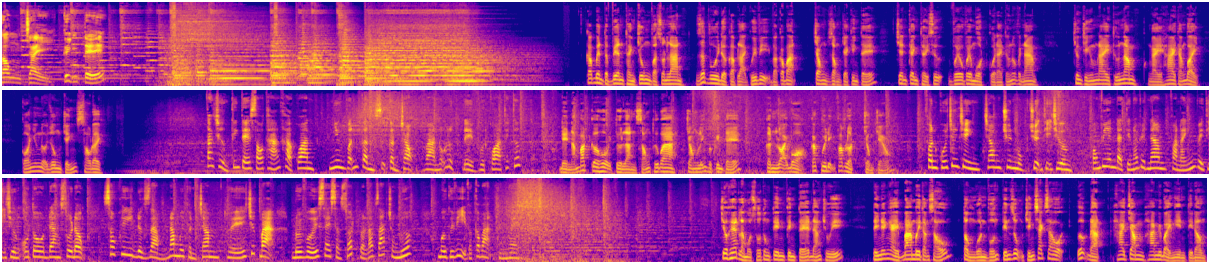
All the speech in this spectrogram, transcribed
Dòng chảy kinh tế. Các biên tập viên Thành Trung và Xuân Lan rất vui được gặp lại quý vị và các bạn trong dòng chảy kinh tế trên kênh Thời sự VOV1 của Đài Tiếng nói Việt Nam. Chương trình hôm nay thứ năm ngày 2 tháng 7 có những nội dung chính sau đây. Tăng trưởng kinh tế 6 tháng khả quan nhưng vẫn cần sự cẩn trọng và nỗ lực để vượt qua thách thức. Để nắm bắt cơ hội từ làn sóng thứ ba trong lĩnh vực kinh tế, cần loại bỏ các quy định pháp luật trồng chéo. Phần cuối chương trình trong chuyên mục Chuyện thị trường, phóng viên Đài Tiếng nói Việt Nam phản ánh về thị trường ô tô đang sôi động sau khi được giảm 50% thuế trước bạ đối với xe sản xuất và lắp ráp trong nước. Mời quý vị và các bạn cùng nghe. Trước hết là một số thông tin kinh tế đáng chú ý. Tính đến ngày 30 tháng 6, tổng nguồn vốn tín dụng chính sách xã hội ước đạt 227.000 tỷ đồng,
